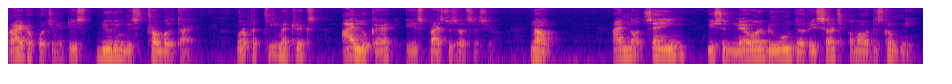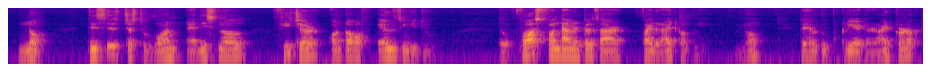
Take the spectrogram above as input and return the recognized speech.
right opportunities during this trouble time? One of the key metrics i look at is price to sales ratio. Now i'm not saying you should never do the research about this company. No this is just one additional feature on top of everything you do. The first fundamentals are find the right company you know? They have to create a right product.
